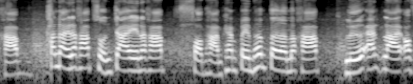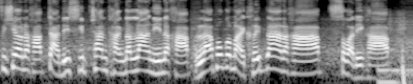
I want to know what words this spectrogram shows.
นะครับท่านใดนะครับสนใจนะครับ สอบถามแคมเปญเพิ่มเติมนะครับ หรือแอดไลน์ออฟฟิเชียลนะครับ จากดีสคริปชันทางด้านล่างนี้นะครับ แล้วพบกันใหม่คลิปหน้านะครับ สวัสดีครับ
